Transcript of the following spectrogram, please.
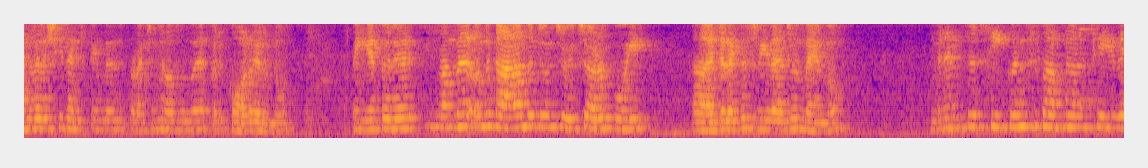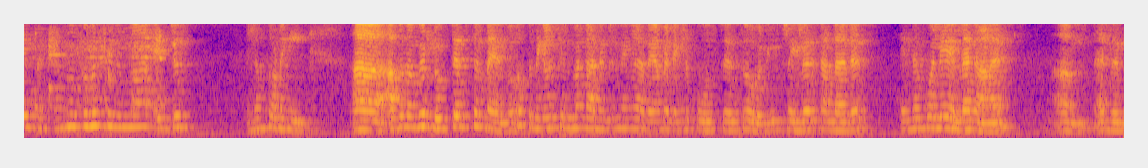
അൻവർഷീദ് എന്റർടൈൻമെന്റ്സ് പ്രൊഡക്ഷൻ ഹൗസിൽ നിന്ന് ഒരു കോൾ വരുന്നു. അപ്പം ഇങ്ങനത്തെ ഒരു വന്ന് ഒന്ന് കാണാൻ പറ്റുമെന്ന് ചോദിച്ചു. അവിടെ പോയി ഡയറക്ടർ ശ്രീരാജു ഉണ്ടായിരുന്നു. ഇവരെന്നിട്ട് ഒരു സീക്വൻസ് പറഞ്ഞു അത് ചെയ്ത് പെട്ടെന്ന് നോക്കുമ്പോൾ സിനിമ അഡ്ജസ്റ്റ് എല്ലാം തുടങ്ങി. അപ്പൊ നമുക്ക് ലുക്ക് ടെസ്റ്റ് ഉണ്ടായിരുന്നു. അപ്പൊ നിങ്ങൾ സിനിമ കണ്ടിട്ടുണ്ടെങ്കിൽ അറിയാൻ അല്ലെങ്കിൽ പോസ്റ്റേഴ്സോ അല്ലെങ്കിൽ ട്രെയിലർ കണ്ടാൽ എന്നെ പോലെയല്ല കാണാൻ. ആസ് എൻ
